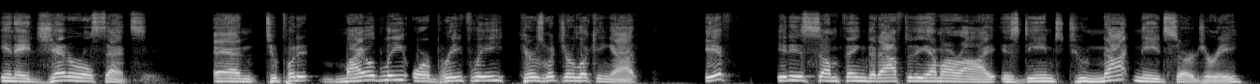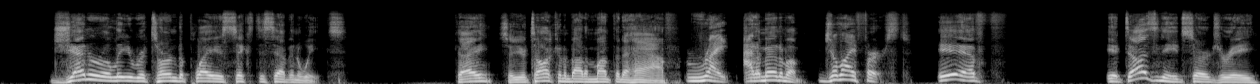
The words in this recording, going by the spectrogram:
in a general sense. And to put it mildly or briefly, here's what you're looking at. If it is something that after the MRI is deemed to not need surgery, generally return to play is six to seven weeks. Okay. So you're talking about a month and a half Right. at a minimum. July 1st. If it does need surgery,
